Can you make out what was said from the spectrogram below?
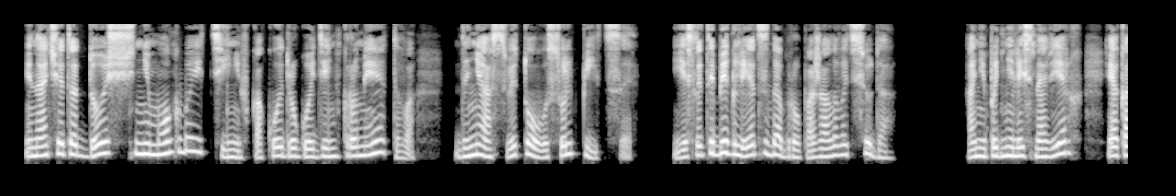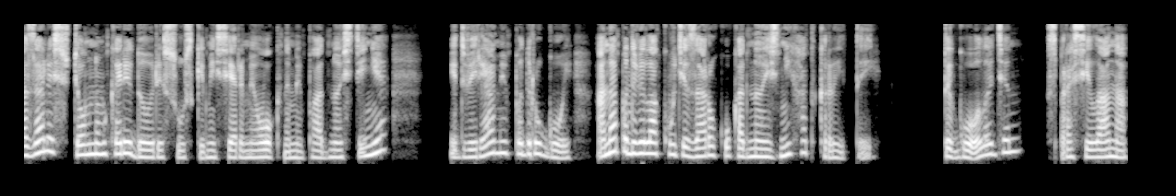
иначе этот дождь не мог бы идти ни в какой другой день, кроме этого — дня святого Сульпиция. Если ты беглец, добро пожаловать сюда». Они поднялись наверх и оказались в темном коридоре с узкими серыми окнами по одной стене и дверями по другой. Она подвела Кути за руку к одной из них открытой. «Ты голоден?» — спросила она.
